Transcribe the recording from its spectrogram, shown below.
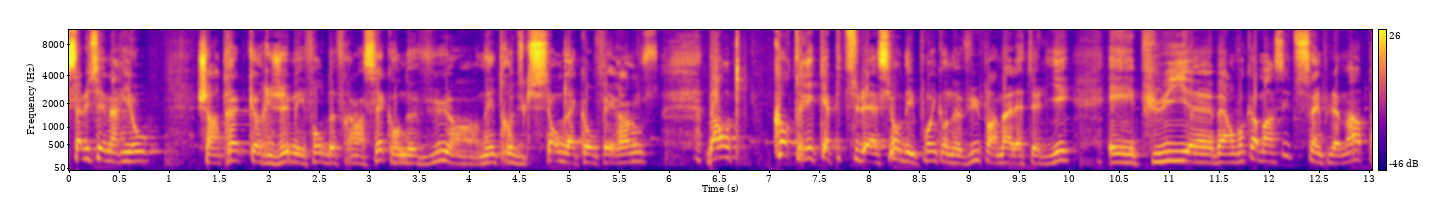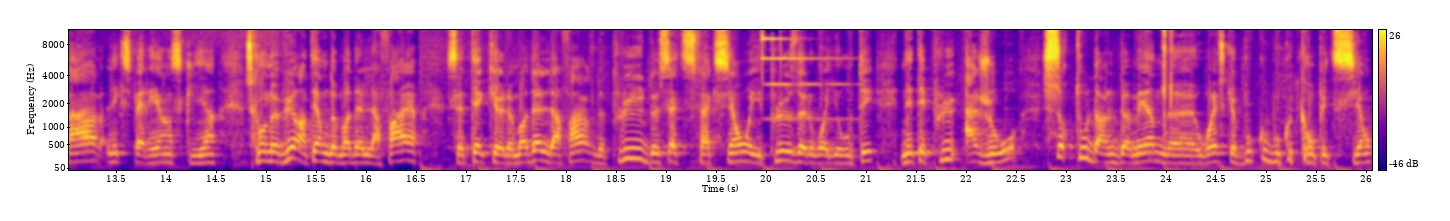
Salut, c'est Mario. Je suis en train de corriger mes fautes de français qu'on a vues en introduction de la conférence. Donc, courte récapitulation des points qu'on a vus pendant l'atelier. Et puis, euh, ben, on va commencer tout simplement par l'expérience client. Ce qu'on a vu en termes de modèle d'affaires, c'était que le modèle d'affaires de plus de satisfaction et plus de loyauté n'était plus à jour, surtout dans le domaine euh, où est-ce qu'il y a beaucoup, beaucoup de compétition,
